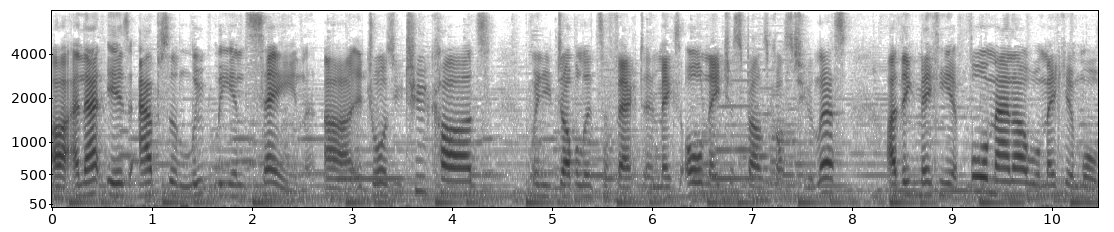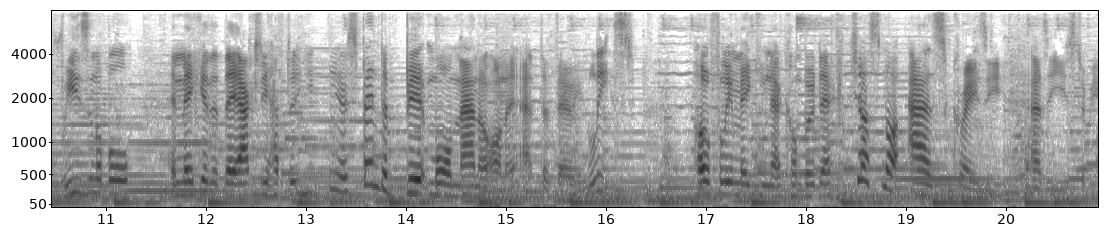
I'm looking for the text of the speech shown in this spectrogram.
Uh, and that is absolutely insane. Uh, it draws you 2 cards when you double its effect and makes all nature spells cost 2 less. I think making it 4 mana will make it more reasonable and make it that they actually have to, you know, spend a bit more mana on it at the very least. Hopefully making that combo deck just not as crazy as it used to be.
